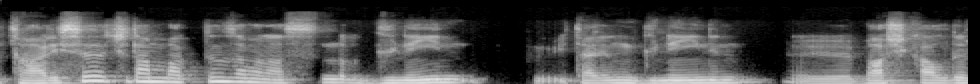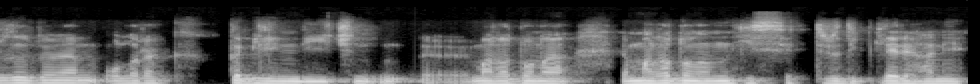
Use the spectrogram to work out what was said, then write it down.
e, tarihsel açıdan baktığın zaman aslında Güney'in İtalya'nın güneyinin e, baş kaldırdığı dönem olarak da bilindiği için e, Maradona ve Maradona'nın hissettirdikleri hani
